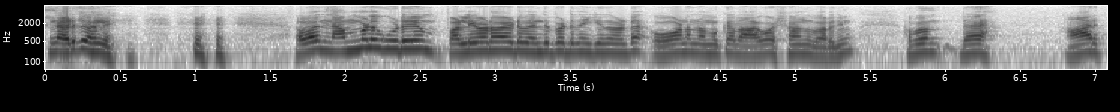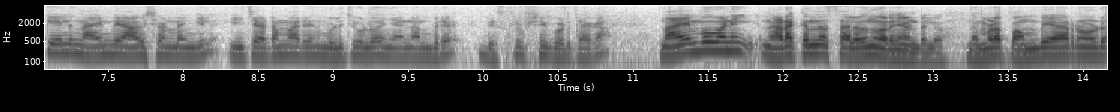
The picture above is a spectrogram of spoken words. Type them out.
ഇന്ന് അടുത്ത് വന്നേ. അപ്പോൾ നമ്മൾ കൂടുതലും പള്ളിയോടമായിട്ട് ബന്ധപ്പെട്ട് നിൽക്കുന്നതുകൊണ്ട് ഓണം നമുക്കത് ആഘോഷമാണെന്ന് പറഞ്ഞു. അപ്പം ദേ ആർക്കെങ്കിലും നയമ്പിന് ആവശ്യമുണ്ടെങ്കിൽ ഈ ചേട്ടന്മാരെ ഒന്ന് വിളിച്ചോളൂ ഞാൻ നമ്പർ ഡിസ്ക്രിപ്ഷനിൽ കൊടുത്തേക്കാം. നയമ്പ് പണി നടക്കുന്ന സ്ഥലം എന്ന് പറഞ്ഞുണ്ടല്ലോ. നമ്മുടെ പമ്പയാറിനോട്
